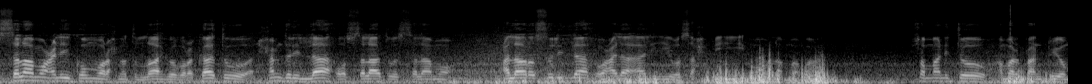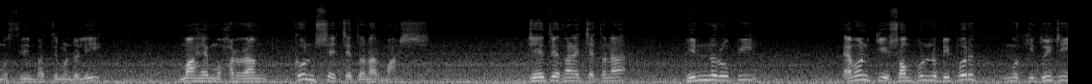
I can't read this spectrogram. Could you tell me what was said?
আসসালামু আলাইকুম রহমতুল্লাহ বরকাত আলহামদুলিল্লাহ ওসালাত ওসালাম আল্লাহ রসুলিল্লাহ আলা আলিহি ওসাহবিহি সম্মানিত আমার প্রাণপ্রিয় মুসলিম ভাতৃমণ্ডলী, মাহে মুহাররাম কোন সে চেতনার মাস? যেহেতু এখানে চেতনা ভিন্নরূপী এমনকি সম্পূর্ণ বিপরীতমুখী দুইটি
